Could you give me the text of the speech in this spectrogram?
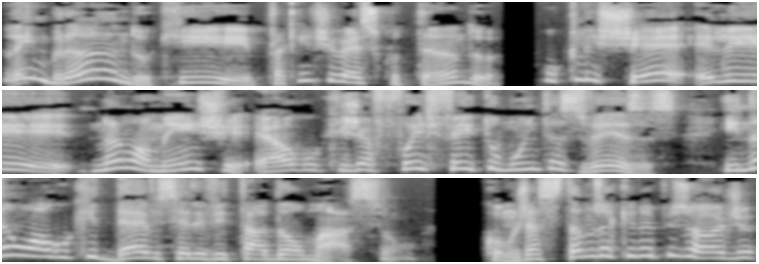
Lembrando que, para quem estiver escutando, o clichê, ele normalmente é algo que já foi feito muitas vezes e não algo que deve ser evitado ao máximo. Como já estamos aqui no episódio,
